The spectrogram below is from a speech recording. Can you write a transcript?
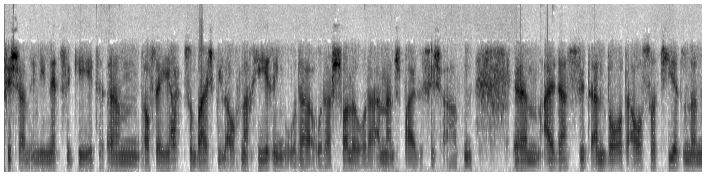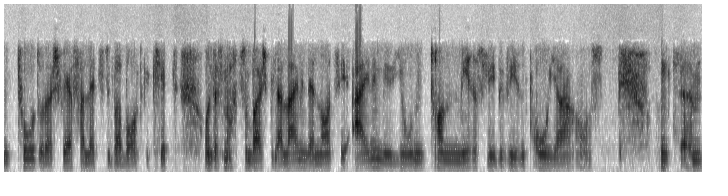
Fischern in die Netze geht, ähm, auf der Jagd zum Beispiel auch nach Hering oder, oder Scholle oder anderen Speisefischarten. Ähm, all das wird an Bord aussortiert und dann tot oder schwer verletzt über Bord gekippt. Und das macht zum Beispiel allein in der Nordsee eine Million Tonnen Meereslebewesen pro Jahr aus. Und ähm,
